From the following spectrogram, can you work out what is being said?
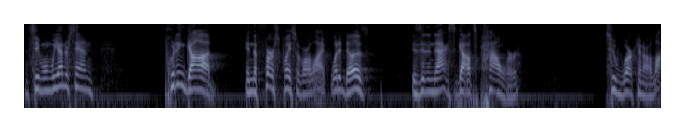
And see, when we understand putting God in the first place of our life, what it does is it enacts God's power to work in our life.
